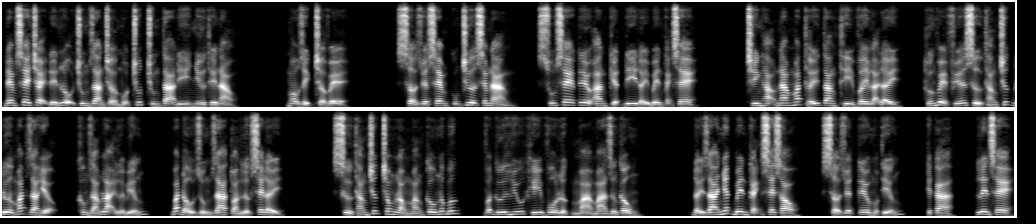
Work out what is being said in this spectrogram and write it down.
Đem xe chạy đến lộ trung gian chờ một chút chúng ta đi như thế nào. Mau dịch trở về. Sở duyệt xem cũng chưa xem nàng, xuống xe kêu An Kiệt đi đẩy bên cạnh xe. Trình hạo nam mắt thấy tăng thi vây lại đây, hướng về phía sử thắng trước đưa mắt ra hiệu, không dám lại lười biếng, bắt đầu dùng ra toàn lực xe đẩy. Sử thắng trước trong lòng mắng câu ngốc bức, vẫn cứ hữu khí vô lực mà ma dương công. Đẩy ra nhất bên cạnh xe sau, sở duyệt kêu một tiếng, kiệt ca, lên xe.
